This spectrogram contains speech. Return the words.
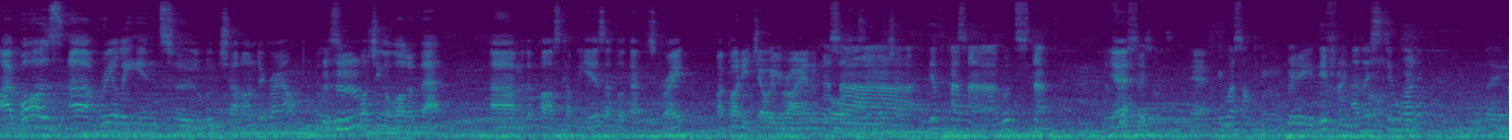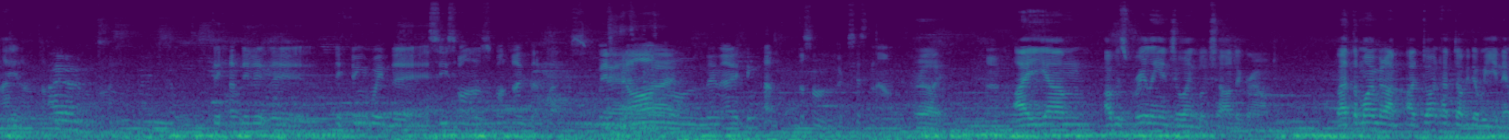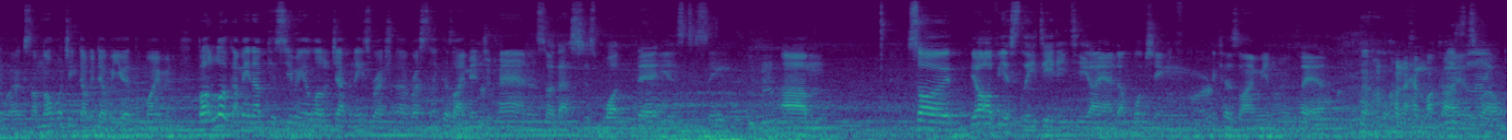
I was uh, really into Lucha Underground. I was Mhm. watching a lot of that um, in the past couple of years. I thought that was great. My buddy Joey Ryan, of Because course, is in Lucha. uh, it has a good start. The Yeah. first seasons. Yeah. It was something very different. Are they from- still running? I don't know. I don't know. They have the, the, the thing with the seasons contract that was very Yeah, long. right. and Then I think that doesn't exist now. Really? Uh, I um I was really enjoying Lucha Underground, but at the moment I'm, I don't have WWE Network, so I'm not watching WWE at the moment. But look, I mean I'm consuming a lot of Japanese res- uh, wrestling because I'm in Japan, and so that's just what there is to see. Mhm. Um, so you know, obviously DDT I end up watching because I'm you know there. I have Makai it's as well.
